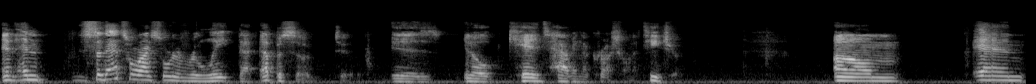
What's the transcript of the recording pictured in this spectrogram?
And and so that's where I sort of relate that episode to is, you know, kids having a crush on a teacher. Um and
